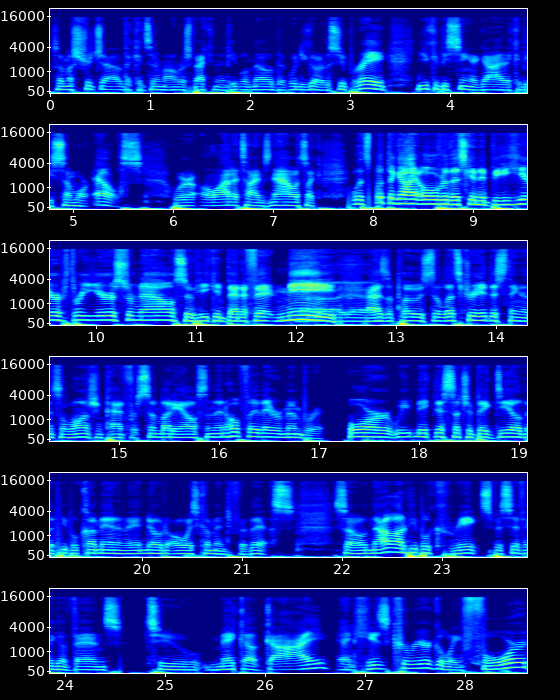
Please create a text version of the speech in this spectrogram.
So I must treat you with a considerable amount of respect, and then people know that when you go to the Super 8, you could be seeing a guy that could be somewhere else. Where a lot of times now it's like, let's put the guy over that's going to be here three years from now so he can benefit me, Uh, yeah. as opposed to let's create this thing that's a launching pad for somebody else, and then hopefully they remember it. Or we make this such a big deal that people come in and they know to always come in for this. So not a lot of people create specific events to make a guy and his career going forward.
